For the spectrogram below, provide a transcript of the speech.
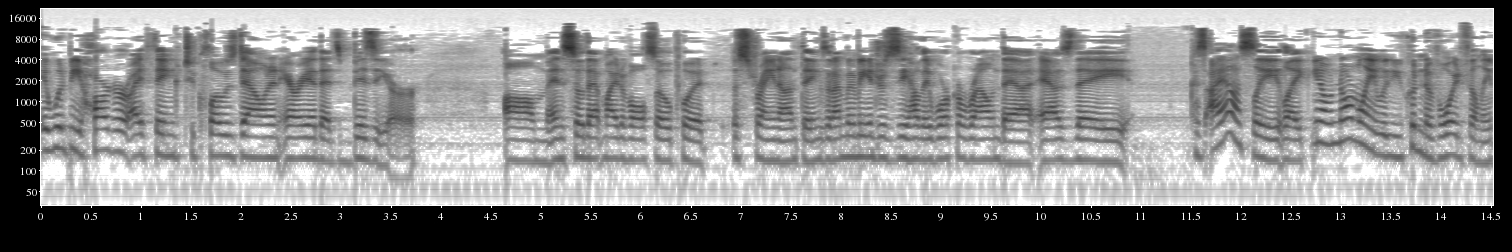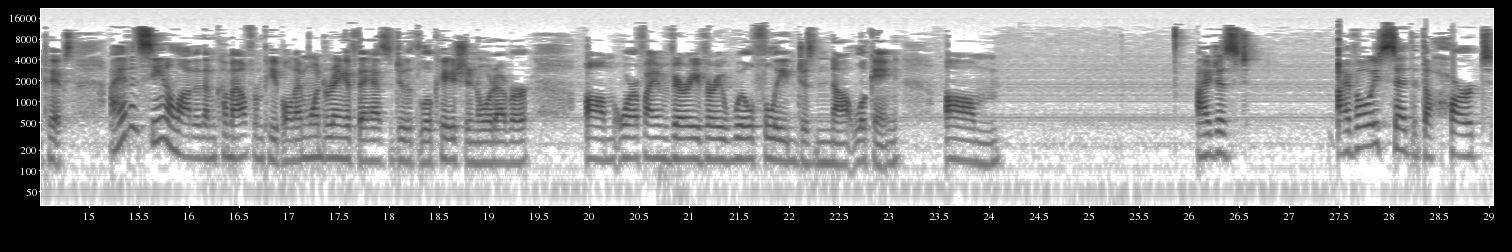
it would be harder, I think, to close down an area that's busier. Um, and so that might have also put a strain on things. And I'm going to be interested to see how they work around that as they. Because I honestly, like, you know, normally you couldn't avoid filming pics. I haven't seen a lot of them come out from people, and I'm wondering if that has to do with location or whatever. Um, or if I am very, very willfully just not looking. Um, I just, I've always said that the heart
